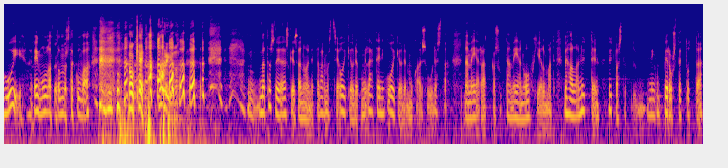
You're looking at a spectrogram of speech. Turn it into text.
Hui, ei mulla ole tuommoista kuvaa. Okei, okay, Mä tuossa jo äsken sanoin, että varmasti se oikeuden, lähtee niin kuin oikeudenmukaisuudesta, nämä meidän ratkaisut, nämä meidän ohjelmat. Me ollaan nyt, nyt vasta niin kuin perustettu tämä,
